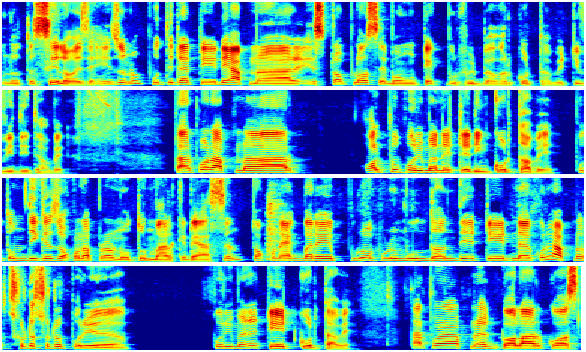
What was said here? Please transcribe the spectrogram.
মূলত সেল হয়ে যায়। এই জন্য প্রতিটা ট্রেডে আপনার স্টপ লস এবং টেক প্রফিট ব্যবহার করতে হবে টিভি দিতে হবে। তারপর আপনার অল্প পরিমাণে ট্রেডিং করতে হবে। প্রথম দিকে যখন আপনারা নতুন মার্কেটে আসেন তখন একবারে পুরোপুরি মূলধন দিয়ে ট্রেড না করে আপনার ছোট ছোট পরিমাণে ট্রেড করতে হবে। তারপর আপনার ডলার কস্ট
